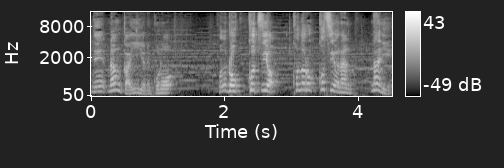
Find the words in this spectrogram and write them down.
ね、なんかいいよね、この、この肋骨よ。この肋骨よ、なん、何？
